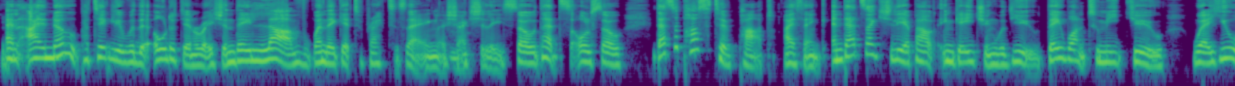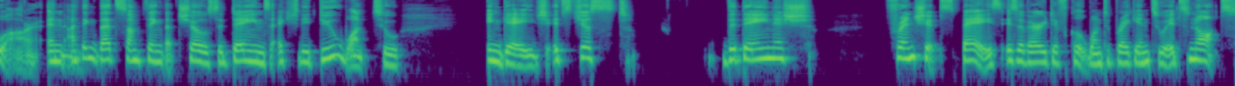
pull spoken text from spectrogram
Yeah. and i know particularly with the older generation they love when they get to practice their english actually. So that's also that's a positive part i think. And that's actually about engaging with you. They want to meet you where you are. And i think that's something that shows the danes actually do want to engage. It's just the danish friendship space is a very difficult one to break into. It's not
